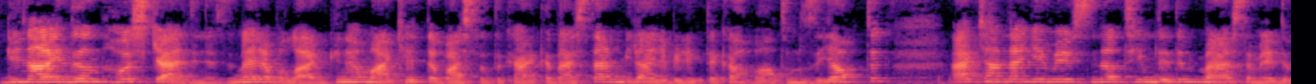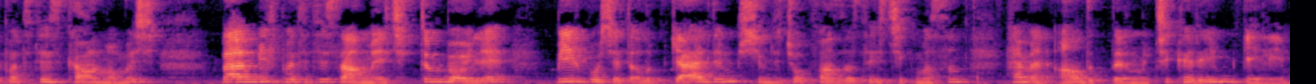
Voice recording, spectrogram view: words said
Günaydın, hoş geldiniz. Merhabalar. Güne markette başladık arkadaşlar. Mira ile birlikte kahvaltımızı yaptık. Erkenden yemeği üstüne atayım dedim. Meğersem evde patates kalmamış. Ben bir patates almaya çıktım. Böyle bir poşet alıp geldim. Şimdi çok fazla ses çıkmasın. Hemen aldıklarımı çıkarayım, geleyim.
